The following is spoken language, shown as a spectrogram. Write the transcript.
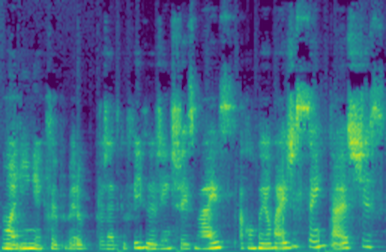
numa linha, que foi o primeiro projeto que eu fiz, a gente fez mais, acompanhou mais de 100 testes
